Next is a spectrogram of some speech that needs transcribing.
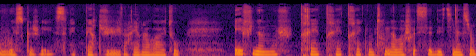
où est-ce que je vais? Ça va être perdu, il va rien avoir et tout. Et finalement, je suis très, très, très contente d'avoir choisi cette destination.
